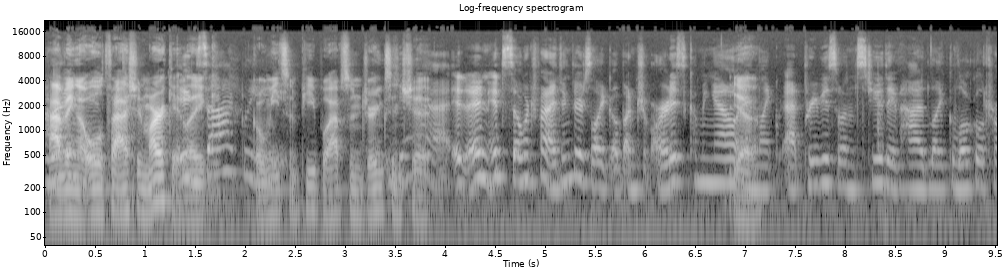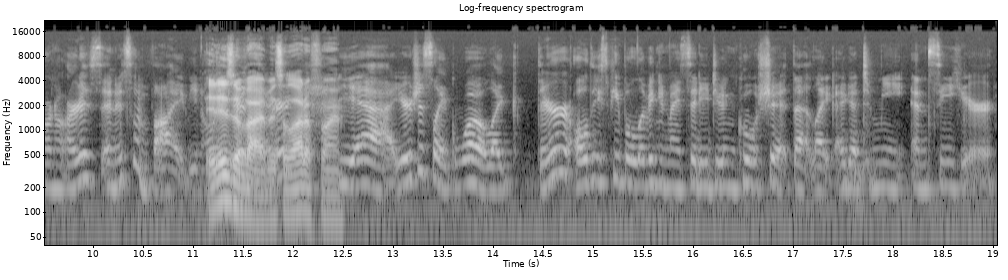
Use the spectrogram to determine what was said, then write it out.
having an old fashioned market. Exactly. Like go meet some people, have some drinks and shit. Yeah, it, and it's so much fun. I think there's like a bunch of artists coming out, Yeah. and like at previous ones too, they've had like local Toronto artists, and it's a vibe. You know, It like, is a vibe. It's a lot of fun. Yeah, you're just like, whoa, like there are all these people living in my city doing cool shit that like I get to meet and see here,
